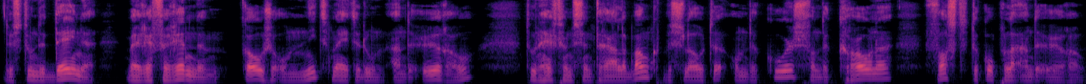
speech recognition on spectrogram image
Dus toen de Denen bij referendum kozen om niet mee te doen aan de euro, toen heeft hun centrale bank besloten om de koers van de kronen vast te koppelen aan de euro.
